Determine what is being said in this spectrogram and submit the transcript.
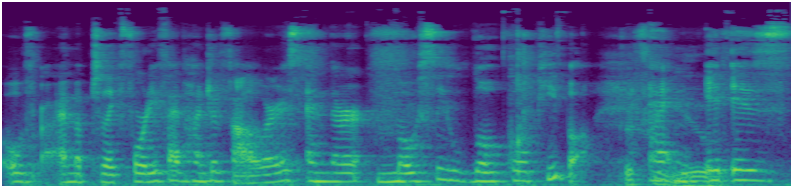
over. I'm up to like 4,500 followers, and they're mostly local people. And you. it is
